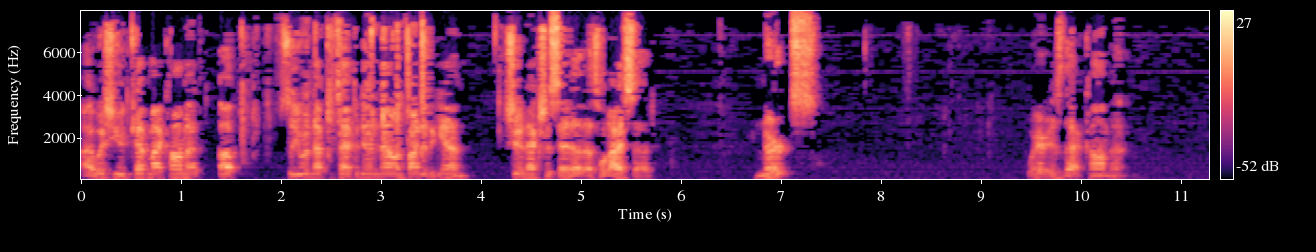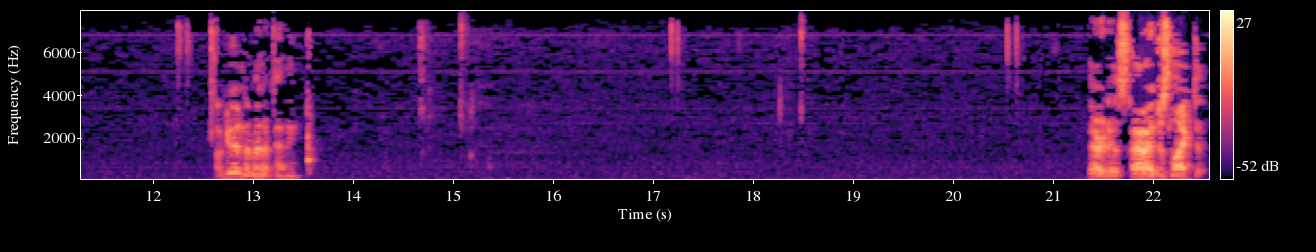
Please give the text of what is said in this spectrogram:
I wish you had kept my comment up so you wouldn't have to type it in now and find it again. She didn't actually say that. That's what I said. Nerds. Where is that comment? I'll get it in a minute, Penny. There it is. Oh, I just liked it.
